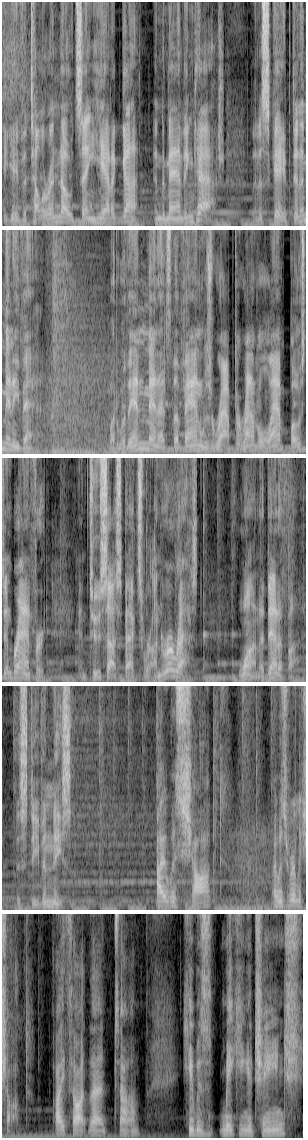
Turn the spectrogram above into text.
He gave the teller a note saying he had a gun and demanding cash, then escaped in a minivan. But within minutes, the van was wrapped around a lamppost in Brantford, and two suspects were under arrest. One identified as Stephen Neeson. I was shocked. I was really shocked. I thought that um, he was making a change.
